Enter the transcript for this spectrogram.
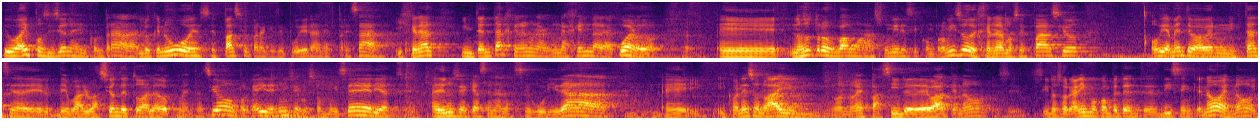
Digo, hay posiciones encontradas. Lo que no hubo es espacio para que se pudieran expresar y generar, intentar generar una, agenda de acuerdo. Eh, nosotros vamos a asumir ese compromiso de generar los espacios. Obviamente va a haber una instancia de, evaluación de toda la documentación, porque hay denuncias que son muy serias, hay denuncias que hacen a la seguridad. Eh, y con eso no hay, no, es pasible de debate, ¿no? Si, los organismos competentes dicen que no, es no y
